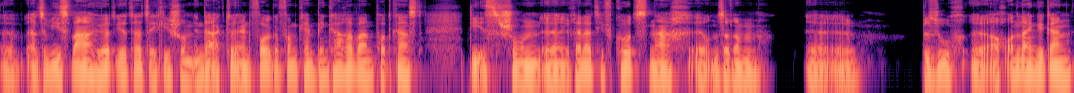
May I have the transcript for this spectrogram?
äh, also wie es war, hört ihr tatsächlich schon in der aktuellen Folge vom Camping Caravan Podcast. Die ist schon äh, relativ kurz nach äh, unserem äh, Besuch äh, auch online gegangen.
